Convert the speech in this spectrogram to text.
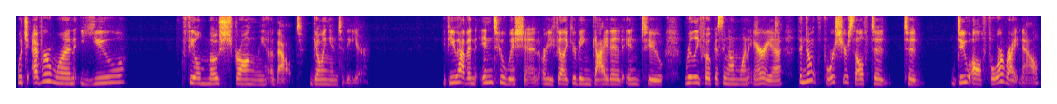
whichever one you feel most strongly about going into the year. If you have an intuition or you feel like you're being guided into really focusing on one area, then don't force yourself to, to do all four right now.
